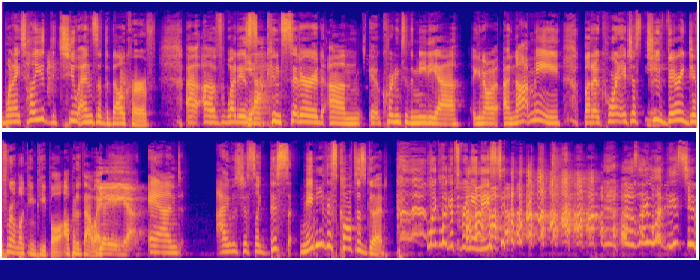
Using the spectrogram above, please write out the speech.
when I tell you the two ends of the bell curve uh, of what is Yeah. considered, um, according to the media, you know, uh, not me, but according, it's just two very different looking people. I'll put it that way. Yeah, yeah, yeah. And I was just like, this, maybe this cult is good. like, look, it's bringing these two. I was like, look, these two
